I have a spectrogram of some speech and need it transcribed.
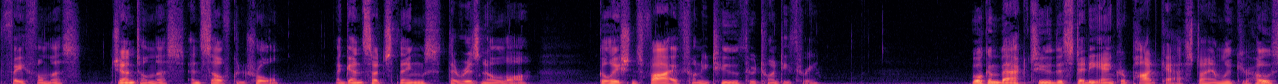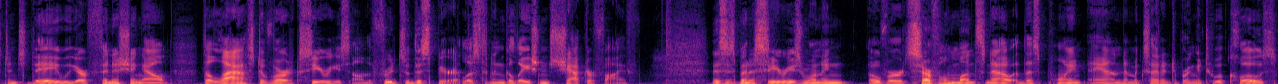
faithfulness, gentleness, and self control. Against such things there is no law. Galatians 5:22 through 23. Welcome back to the Steady Anchor podcast. I am Luke, your host, and today we are finishing out the last of our series on the fruits of the Spirit listed in Galatians chapter 5. This has been a series running over several months now at this point, and I'm excited to bring it to a close.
